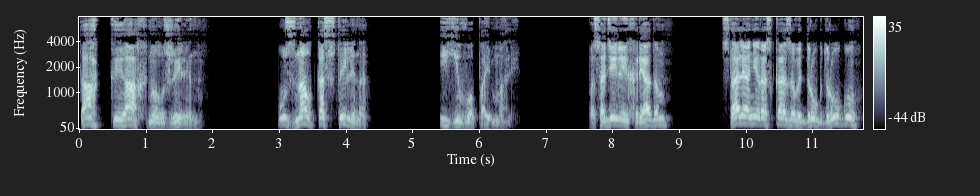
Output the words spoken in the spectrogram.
Так и ахнул Жилин. Узнал Костылина, и его поймали. Посадили их рядом, стали они рассказывать друг другу,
